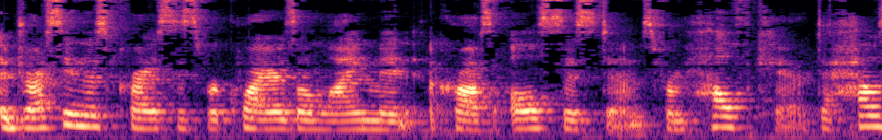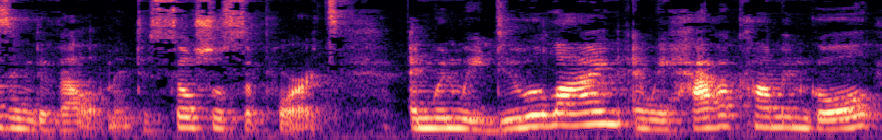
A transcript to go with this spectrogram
Addressing this crisis requires alignment across all systems, from healthcare to housing development to social supports. And when we do align and we have a common goal,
